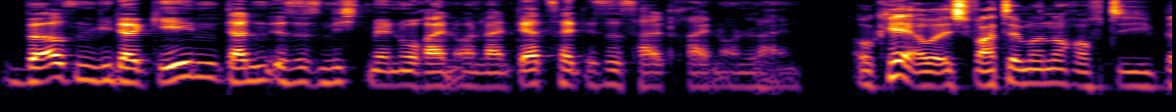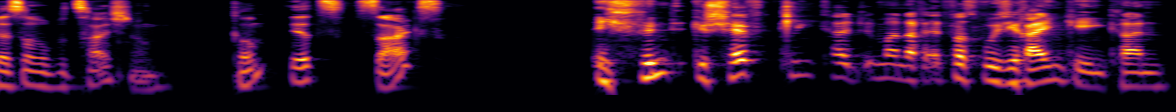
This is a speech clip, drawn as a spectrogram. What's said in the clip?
Börsen wieder gehen, dann ist es nicht mehr nur rein online. Derzeit ist es halt rein online. Okay, aber ich warte immer noch auf die bessere Bezeichnung. Komm, jetzt sag's. Ich finde, Geschäft klingt halt immer nach etwas, wo ich reingehen kann.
